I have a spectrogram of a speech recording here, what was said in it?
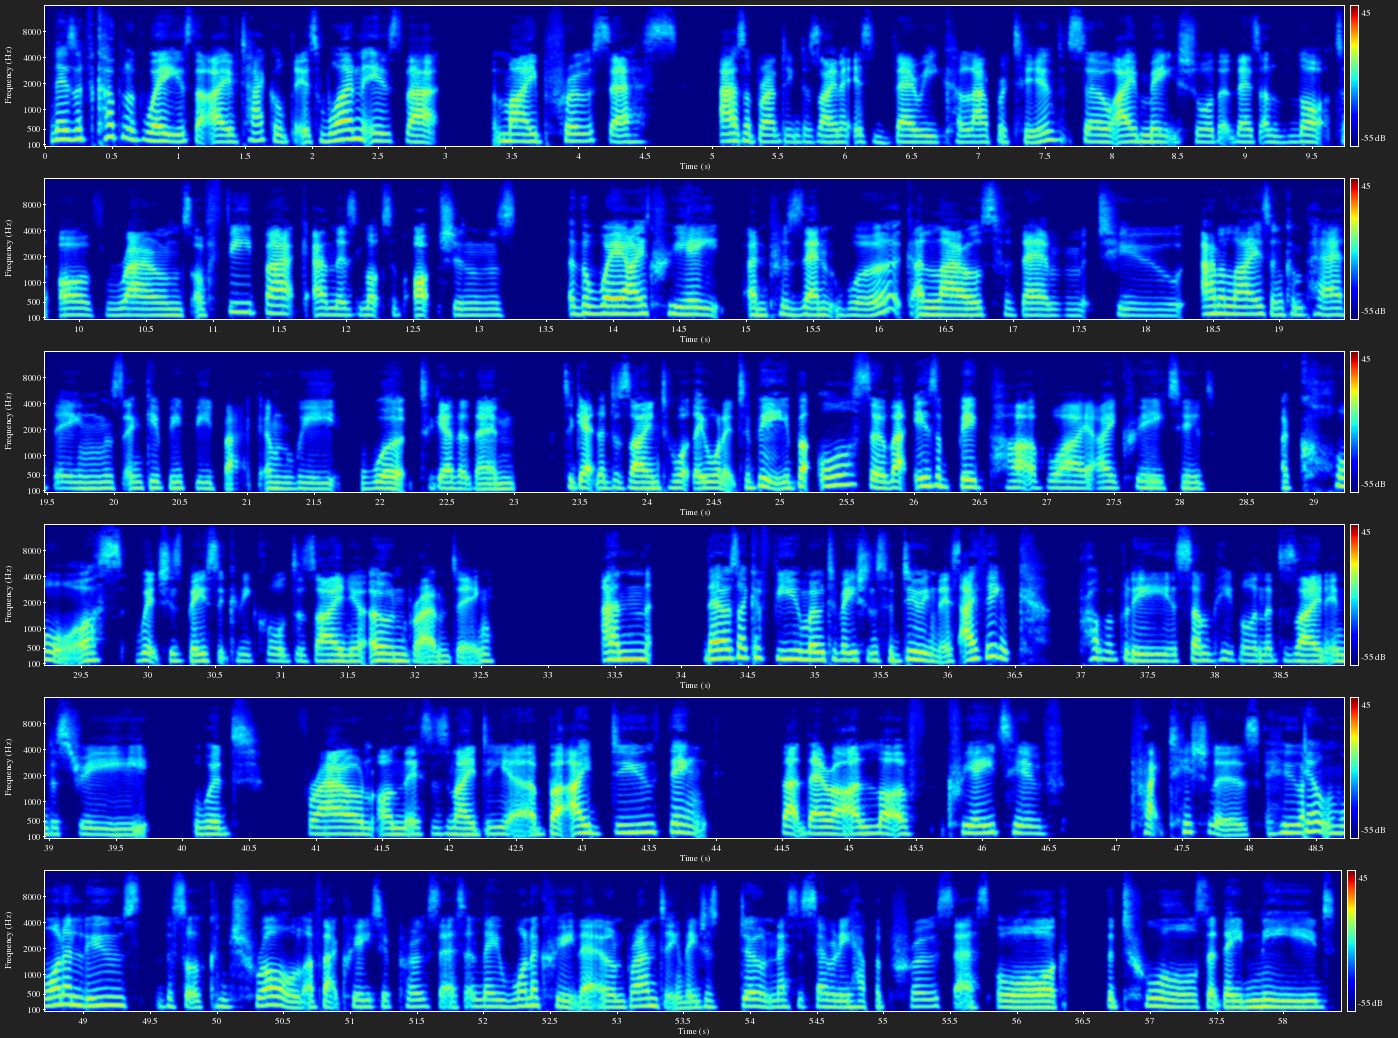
There's a couple of ways that I've tackled this. One is that my process as a branding designer is very collaborative. So I make sure that there's a lot of rounds of feedback and there's lots of options. The way I create and present work allows for them to analyze and compare things and give me feedback. And we work together then to get the design to what they want it to be. But also, that is a big part of why I created a course, which is basically called Design Your Own Branding. And there was like a few motivations for doing this. I think probably some people in the design industry would frown on this as an idea, but I do think that there are a lot of creative practitioners who don't want to lose the sort of control of that creative process and they want to create their own branding. They just don't necessarily have the process or the tools that they need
